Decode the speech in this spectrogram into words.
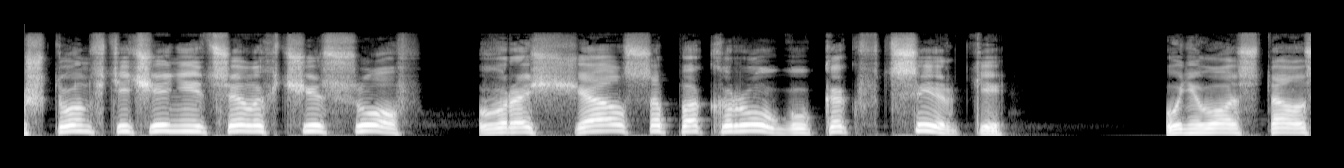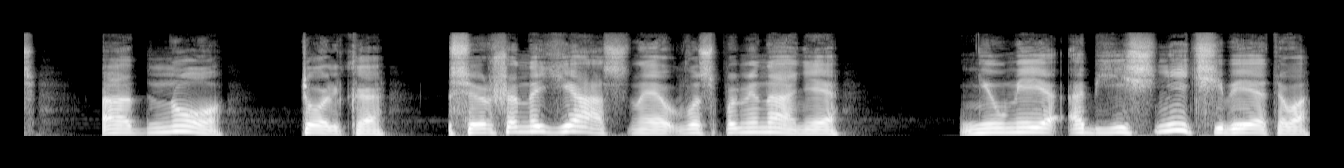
что он в течение целых часов вращался по кругу, как в цирке. У него осталось одно только совершенно ясное воспоминание. Не умея объяснить себе этого,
